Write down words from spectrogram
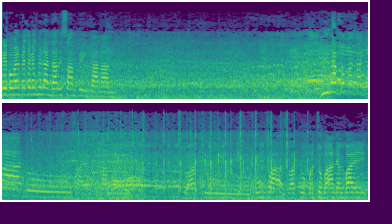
Lagi pemain PSMS Medan dari samping kanan. Dilakukan saja. Aduh, sayang sekali. Suatu umpan, suatu percobaan yang baik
